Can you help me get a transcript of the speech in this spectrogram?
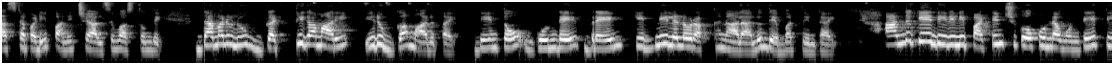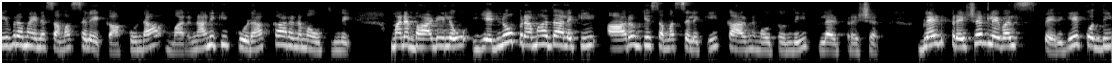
కష్టపడి పనిచేయాల్సి వస్తుంది. ధమనులు గట్టిగా మారి ఇరుగ్గా మారుతాయి. దీంతో గుండె బ్రెయిన్ కిడ్నీలలో రక్తనాళాలు దెబ్బతింటాయి. అందుకే దీనిని పట్టించుకోకుండా ఉంటే తీవ్రమైన సమస్యలే కాకుండా మరణానికి కూడా కారణమవుతుంది. మన బాడీలో ఎన్నో ప్రమాదాలకి ఆరోగ్య సమస్యలకి కారణమవుతుంది blood pressure. Blood pressure levels పెరిగే కొద్దీ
